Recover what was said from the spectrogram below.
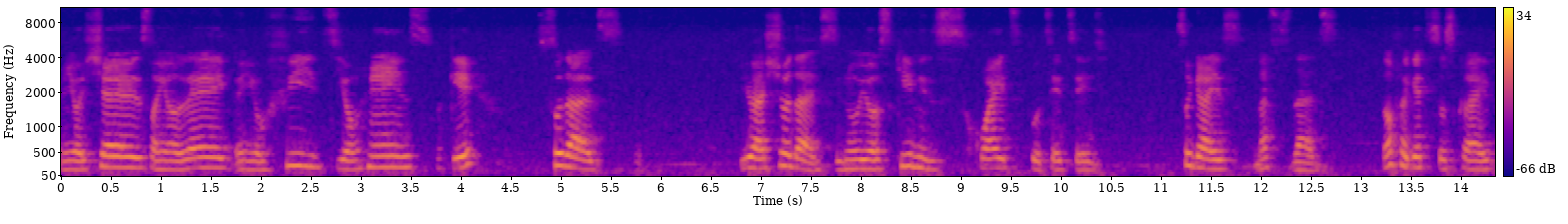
On your chest on your leg on your feet your hands okay? So that you are sure that you know your skin is quite protected. So guys that's that. Don't forget to subscribe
